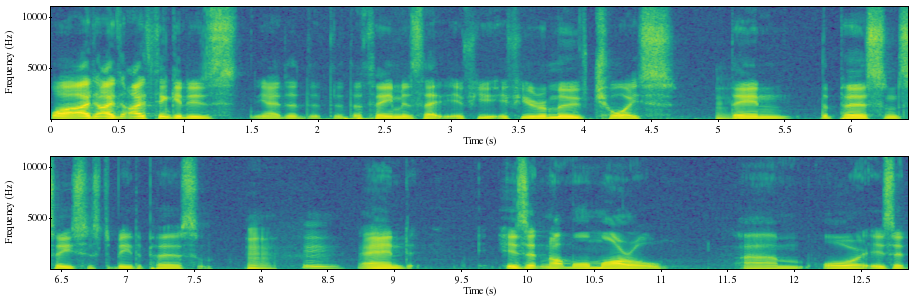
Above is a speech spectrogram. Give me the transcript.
Well, I, I, I think it is. You know, the, the the theme is that if you if you remove choice, Mm. then the person ceases to be the person. Mm. Mm. And is it not more moral, um, or is it,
